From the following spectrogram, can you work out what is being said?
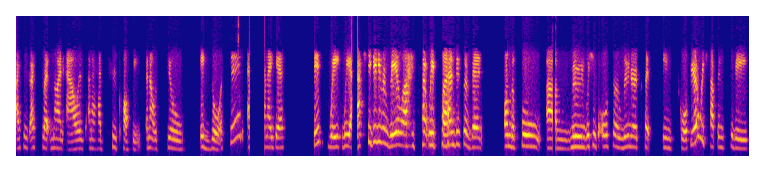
I think I slept nine hours and I had two coffees and I was still exhausted. And I guess this week we actually didn't even realize that we planned this event on the full um, moon, which is also a lunar eclipse in Scorpio, which happens to be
